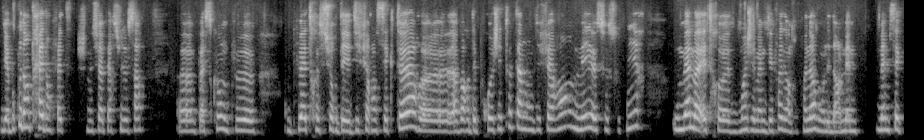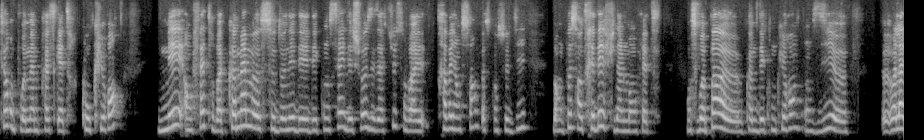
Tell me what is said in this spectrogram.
il y a beaucoup d'entraide en fait. Je me suis aperçue de ça euh, parce qu'on peut, on peut être sur des différents secteurs, euh, avoir des projets totalement différents, mais se soutenir ou même être. moi, j'ai même des fois des entrepreneurs où on est dans le même, même secteur, on pourrait même presque être concurrents. Mais en fait, on va quand même se donner des, conseils, des choses, des astuces. On va travailler ensemble parce qu'on se dit, ben, on peut s'entraider finalement en fait. On ne se voit pas comme des concurrents. On se dit, euh, voilà,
